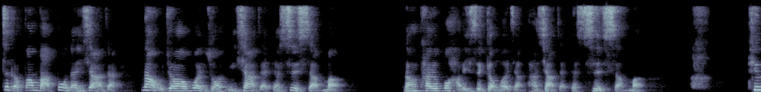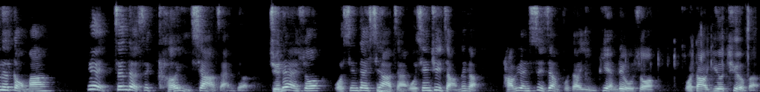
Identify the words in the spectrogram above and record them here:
这个方法不能下载，那我就要问说你下载的是什么？然后他又不好意思跟我讲他下载的是什么，听得懂吗？因为真的是可以下载的。举例来说，我现在下载，我先去找那个桃园市政府的影片，例如说，我到 YouTube，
